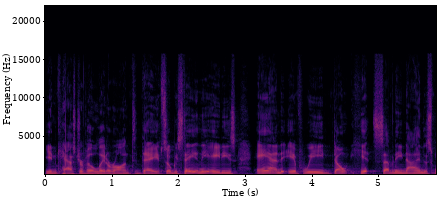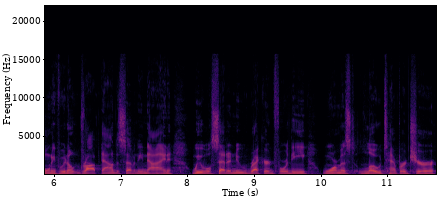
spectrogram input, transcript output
in Castroville later on today. So we stay in the 80s, and if we don't hit 79 this morning, if we don't drop down to 79, we will set a new record for the warmest low temperature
